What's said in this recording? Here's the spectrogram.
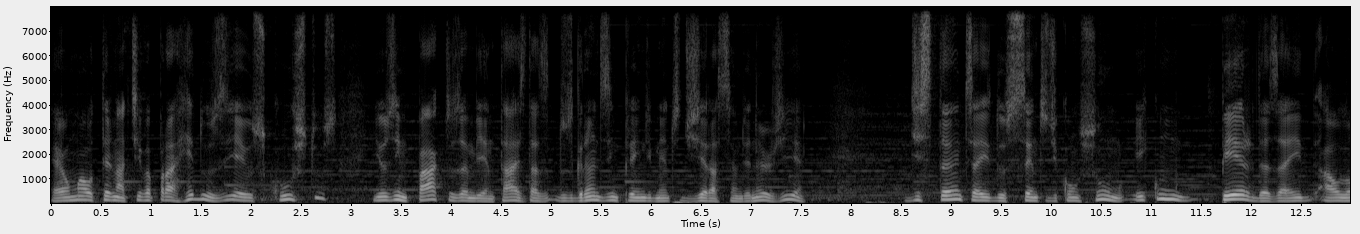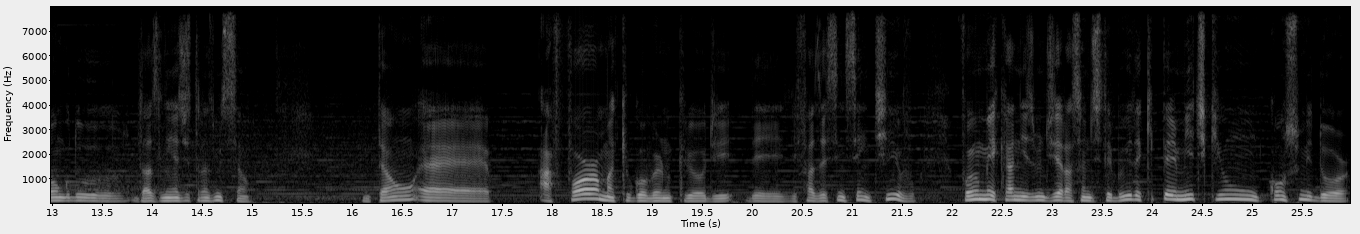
É uma alternativa para reduzir os custos e os impactos ambientais das, dos grandes empreendimentos de geração de energia distantes aí dos centros de consumo e com perdas aí ao longo do, das linhas de transmissão. Então, é, a forma que o governo criou de, de, de, fazer esse incentivo foi um mecanismo de geração distribuída que permite que um consumidor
